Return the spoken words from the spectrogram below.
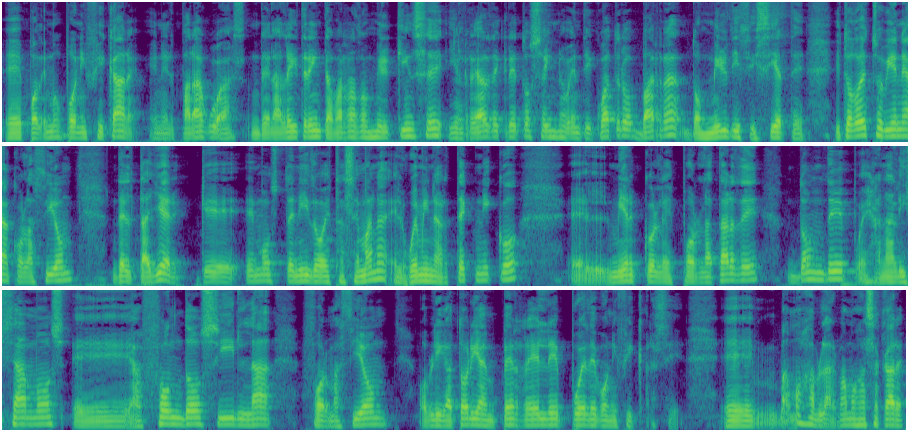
eh, podemos bonificar en el paraguas de la Ley 30 barra 2015 y el Real Decreto 694 barra 2017. Y todo esto viene a colación del taller que hemos tenido esta semana, el webinar técnico, el miércoles por la tarde, donde pues analizamos eh, a fondo si la formación obligatoria en PRL puede bonificarse. Vamos a hablar, vamos a sacar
